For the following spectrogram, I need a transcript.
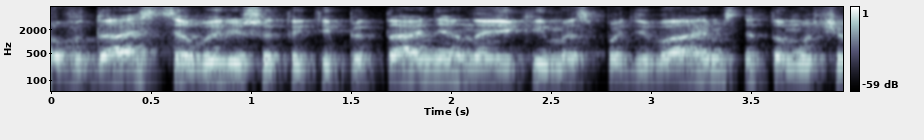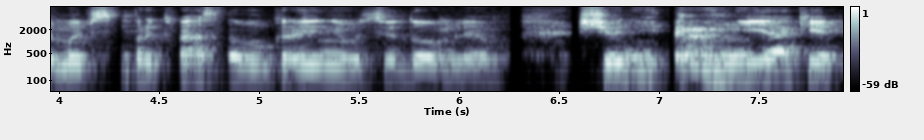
вдасться вирішити ті питання, на які ми сподіваємося, тому що ми всі прекрасно в Україні усвідомлюємо, що ні, ніякі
